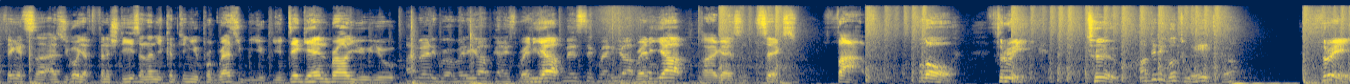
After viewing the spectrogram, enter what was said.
I think it's uh, as you go. You have to finish these, and then you continue progress. You you, you dig in, bro. You you I'm ready, bro. Ready up, guys. Ready up. Mystic, ready up. ready up. All right, guys. Six, five, four, three, two. How did it go to eight, bro? Three,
